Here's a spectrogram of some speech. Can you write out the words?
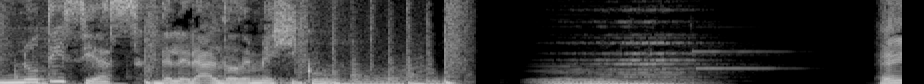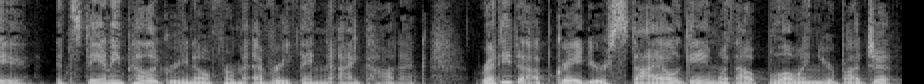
Noticias del Heraldo de México. Hey, it's Danny Pellegrino from Everything Iconic. ¿Ready to upgrade your style game without blowing your budget?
